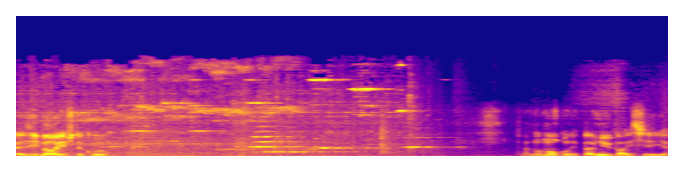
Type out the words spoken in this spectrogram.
Vas-y Boris, je te couvre. Fait un moment qu'on n'est pas venu par ici les gars.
